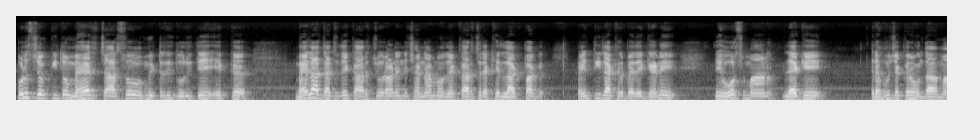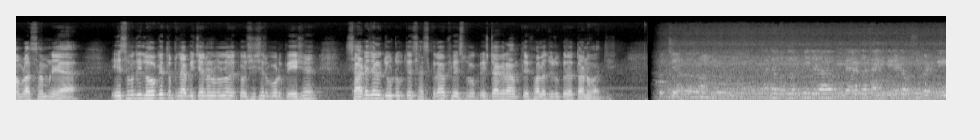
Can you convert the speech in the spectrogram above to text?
ਪੁਲਿਸ ਚੌਕੀ ਤੋਂ ਮਹਿਜ਼ 400 ਮੀਟਰ ਦੀ ਦੂਰੀ ਤੇ ਇੱਕ ਮਹਿਲਾ ਜੱਜ ਦੇ ਘਰ ਚੋਰਾਂ ਨੇ ਨਿਸ਼ਾਨਾ ਬਣਾਉਂਦਿਆਂ ਘਰ 'ਚ ਰੱਖੇ ਲਗਭਗ 35 ਲੱਖ ਰੁਪਏ ਦੇ ਗਹਿਣੇ ਤੇ ਹੋਰ ਸਮਾਨ ਲੈ ਕੇ ਰਫੂ ਚੱਕਰ ਹੋਣ ਦਾ ਮਾਮਲਾ ਸਾਹਮਣੇ ਆਇਆ। ਇਸ ਸੰਬੰਧੀ ਲੋਕ ਹਿੱਤ ਪੰਜਾਬੀ ਚੈਨਲ ਵੱਲੋਂ ਇੱਕ ਵਿਸ਼ੇਸ਼ ਰਿਪੋਰਟ ਪੇਸ਼ ਹੈ। ਸਾਡੇ ਚੈਨਲ YouTube ਤੇ ਸਬਸਕ੍ਰਾਈਬ Facebook, Instagram ਤੇ ਫੋਲੋ ਜ਼ਰੂਰ ਕਰੋ ਧੰਨਵਾਦ ਜੀ ਅੱਛਾ ਮਤਲਬ ਕਿ ਜਿਹੜਾ ਦੁਪਹਿਰ ਦਾ ਟਾਈਮ ਪੀਰੀਅਡ ਹੈ ਉਸੇ ਬੈਠ ਕੇ ਹੀ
